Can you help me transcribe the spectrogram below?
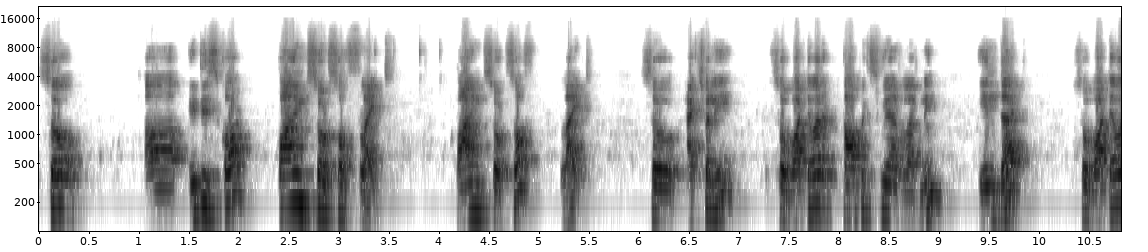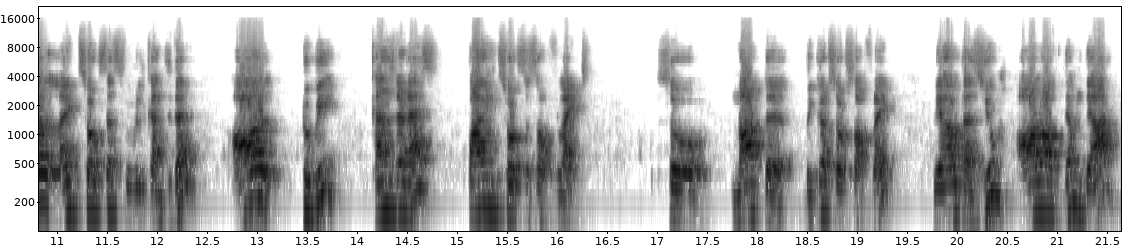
So uh, it is called point source of light, point source of light. So actually, so whatever topics we are learning in that, so whatever light sources we will consider, all to be considered as point sources of light. So not the bigger source of light, we have to assume all of them they are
